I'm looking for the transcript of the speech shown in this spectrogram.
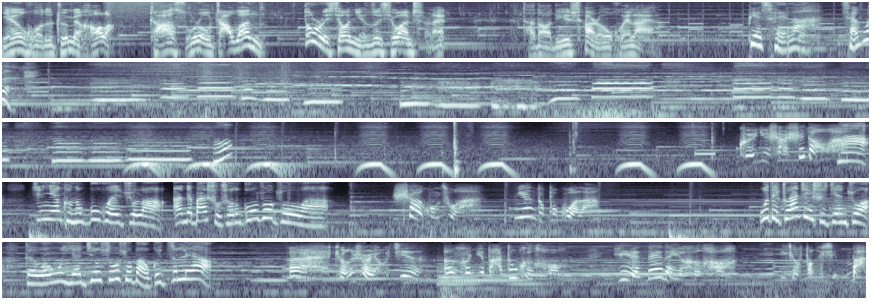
年货都准备好了，炸酥肉、炸丸子，都是小妮子喜欢吃的。他到底啥时候回来啊？别催了，再问嘞。闺女啥时到啊？妈，今年可能不回去了，俺得把手上的工作做完。啥工作啊？年都不过了。我得抓紧时间做，给文物研究搜索宝贵资料。哎，正事儿要紧，俺和你爸都很好，爷爷奶奶也很好，你就放心吧。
